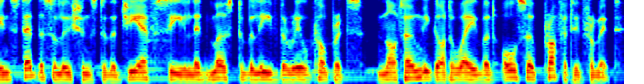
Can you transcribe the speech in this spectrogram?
Instead the solutions to the GFC led most to believe the real culprits not only got away but also profited from it.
